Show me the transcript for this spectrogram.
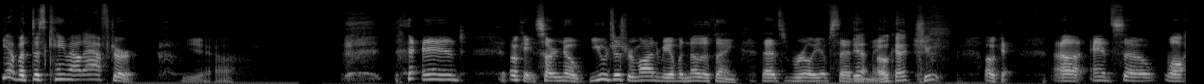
Yeah, but this came out after. Yeah. and okay, sorry, no, you just reminded me of another thing that's really upsetting Yeah, me. okay, shoot. Okay. Uh, and so, well,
